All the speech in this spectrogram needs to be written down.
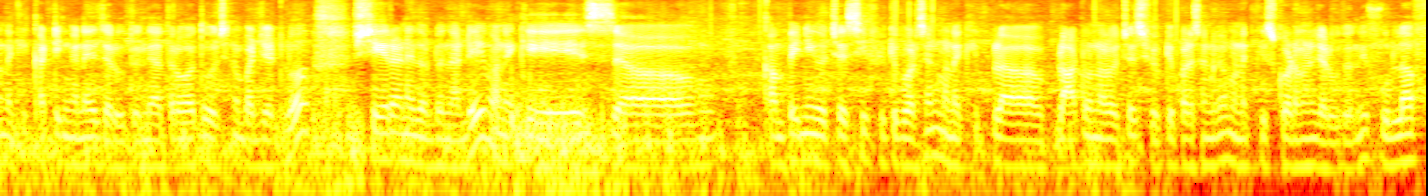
మనకి కటింగ్ అనేది జరుగుతుంది. ఆ తర్వాత వచ్చిన బడ్జెట్లో షేర్ అనేది ఉంటుందండి. మనకి కంపెనీ వచ్చేసి ఫిఫ్టీ పర్సెంట్ మనకి ప్లా ప్లాట్ ఓనర్ వచ్చేసి ఫిఫ్టీ పర్సెంట్గా మనకి తీసుకోవడం అనేది జరుగుతుంది ఫుల్ ఆఫ్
